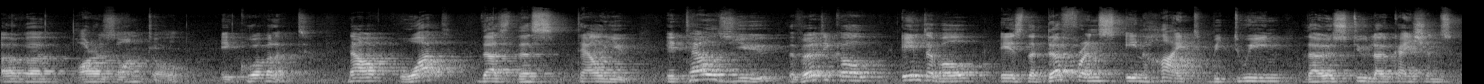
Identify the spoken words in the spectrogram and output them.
over horizontal equivalent. Now what does this tell you? It tells you the vertical interval is the difference in height between those two locations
